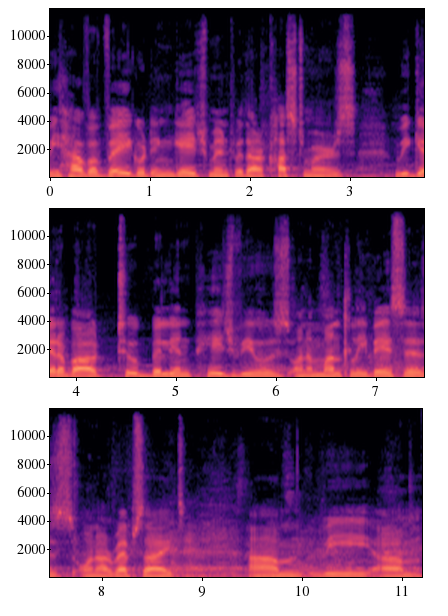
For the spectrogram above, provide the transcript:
we have a very good engagement with our customers we get about 2 billion page views on a monthly basis on our website. Um, we, um,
